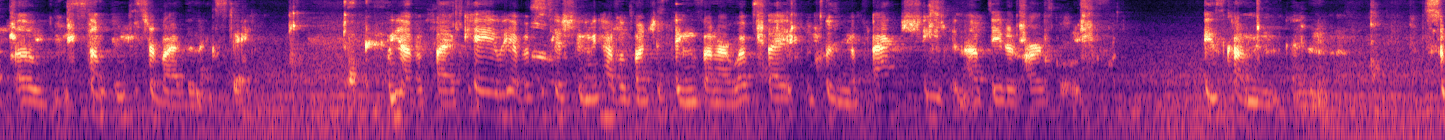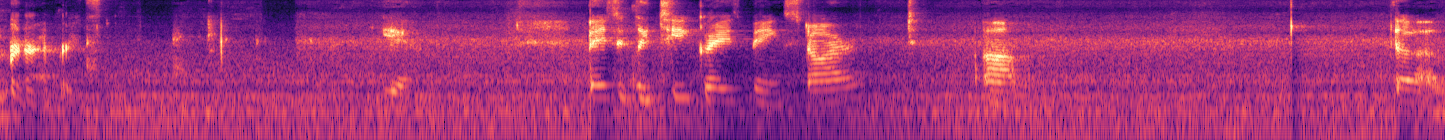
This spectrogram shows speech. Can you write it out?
uh, something to survive the next day. Okay. We have a 5K, we have a petition, we have a bunch of things on our website, including a fact sheet and updated articles. Please come and, support our efforts. Yeah. Basically, Tigray's being starved. Um, the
